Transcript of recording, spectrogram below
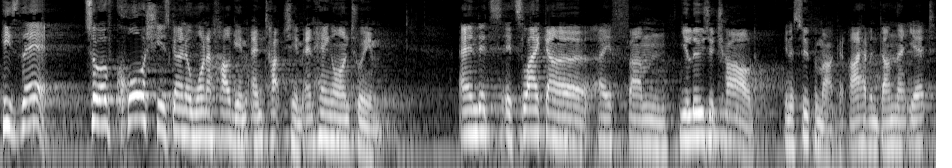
He's there. So of course she's going to want to hug him and touch him and hang on to him. And it's, it's like uh, if um, you lose your child in a supermarket. I haven't done that yet.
